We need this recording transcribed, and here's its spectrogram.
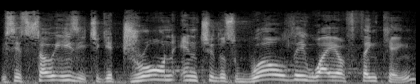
You see, it's so easy to get drawn into this worldly way of thinking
